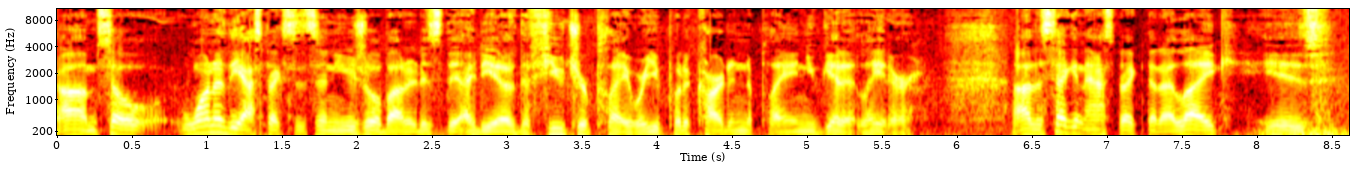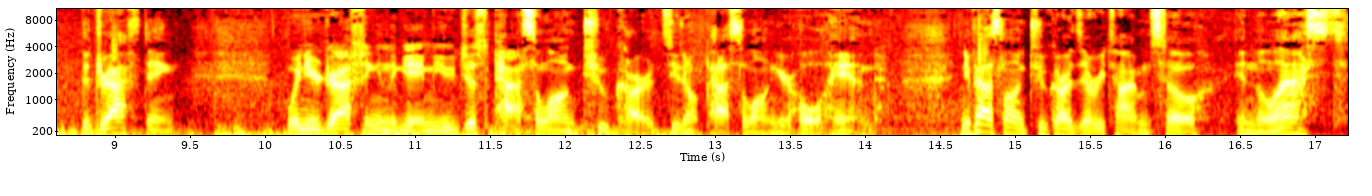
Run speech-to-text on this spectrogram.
Um, so one of the aspects that's unusual about it is the idea of the future play, where you put a card into play and you get it later. Uh, the second aspect that I like is the drafting. When you're drafting in the game, you just pass along two cards. You don't pass along your whole hand. You pass along two cards every time. So in the last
